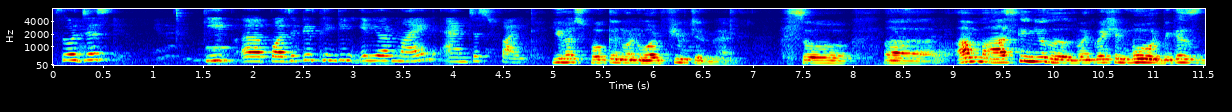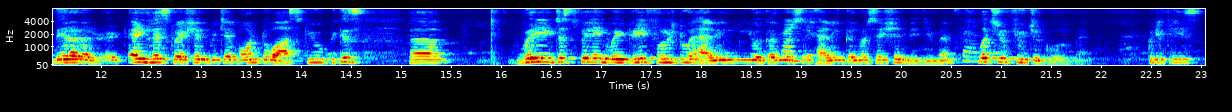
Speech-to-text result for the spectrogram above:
So just keep uh, positive thinking in your mind and just fight. You have spoken one word future man. So uh, i'm asking you one question more because there are endless questions which i want to ask you because uh, very just feeling very grateful to having your conversation sir. having conversation with you ma'am. What's your future goal ma'am? Could you please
